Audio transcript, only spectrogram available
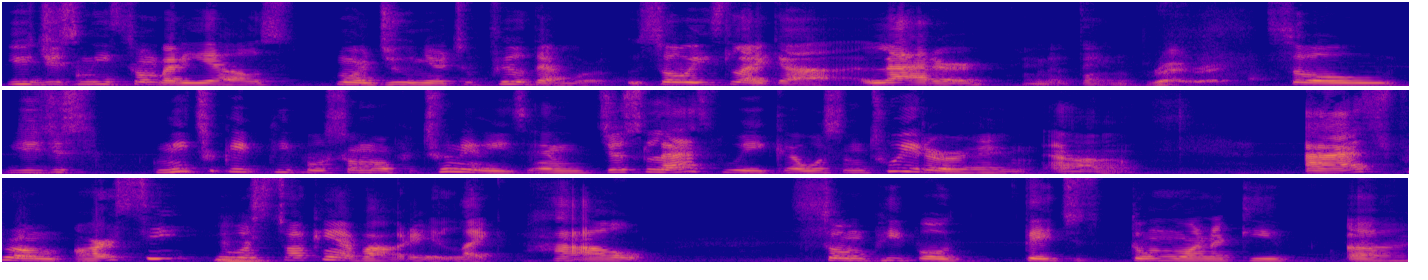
you just need somebody else more junior to fill that role. So it's like a ladder kind of thing. right, right. So you just need to give people some opportunities. And just last week, I was on Twitter and uh, Ash from Artsy, he was talking about it, like how some people they just don't want to give uh,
